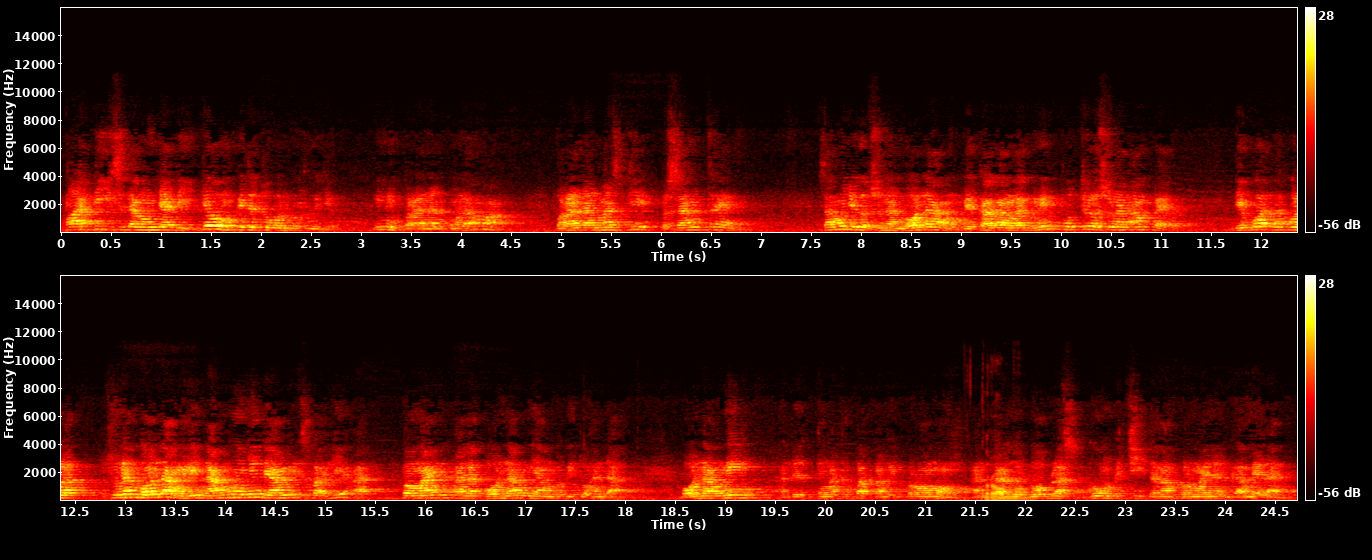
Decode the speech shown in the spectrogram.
Padi sedang menjadi. Jom kita turun bekerja Ini peranan ulama. Peranan masjid, pesantren. Sama juga Sunan Bonang. Dia karang lagu ni putera Sunan Ampel. Dia buat lagu Sunan Bonang ni namanya dia ambil sebab dia pemain alat bonang yang begitu handal. Bonang ni ada tengah tempat panggil keromong. Antara Keromong. 12 gong kecil dalam permainan gamelan.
